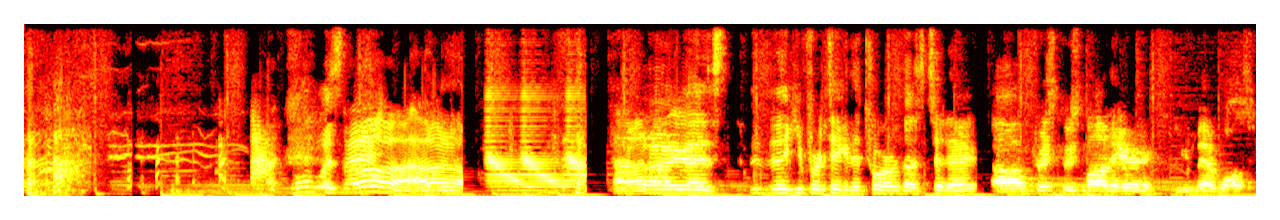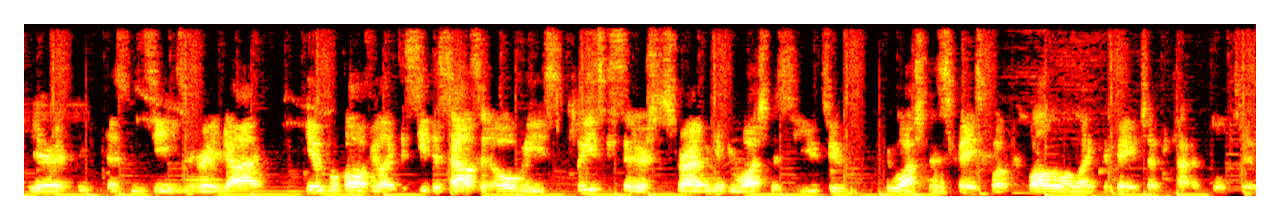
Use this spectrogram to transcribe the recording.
what was Oh, that? I don't know. I don't know. Alright guys, thank you for taking the tour with us today. Um, Chris Kuzman here, you met Walter here, SBC, he's a great guy. Give a call if you'd like to see this house. And always, please consider subscribing if you watch this on YouTube. If you're watching this on Facebook, follow and like the page. That'd be kind of cool too.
